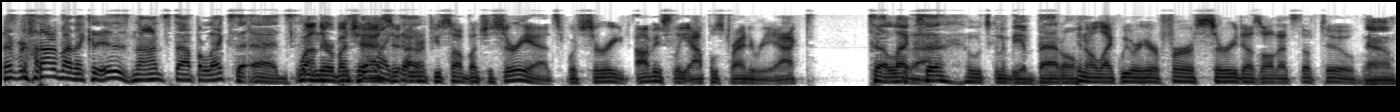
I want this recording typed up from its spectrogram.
I Never thought about that 'cause it is nonstop Alexa ads. Well, and there were a bunch It's of ads. like I don't know if you saw a bunch of Siri ads where Siri, obviously, Apple's trying to react. To Alexa. Oh, it's going to be a battle. You know, like we were here first. Siri does all that stuff too. yeah.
